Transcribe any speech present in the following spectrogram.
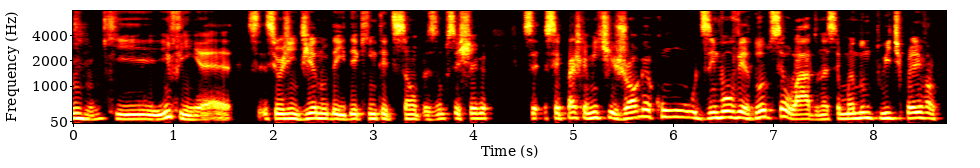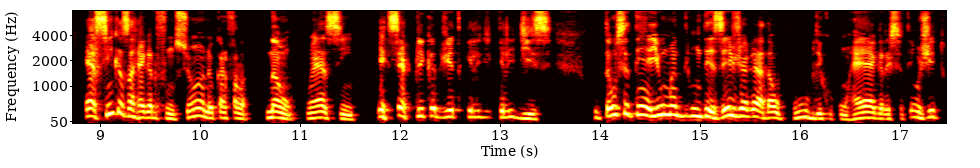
Uhum. Que, enfim, é, se, hoje em dia no DD quinta edição, por exemplo, você chega, você, você, praticamente joga com o desenvolvedor do seu lado, né? Você manda um tweet para ele e fala: é assim que essa regra funciona? E o cara fala: não, não é assim. E você aplica do jeito que ele, que ele disse. Então você tem aí uma, um desejo de agradar o público com regras, você tem um jeito.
